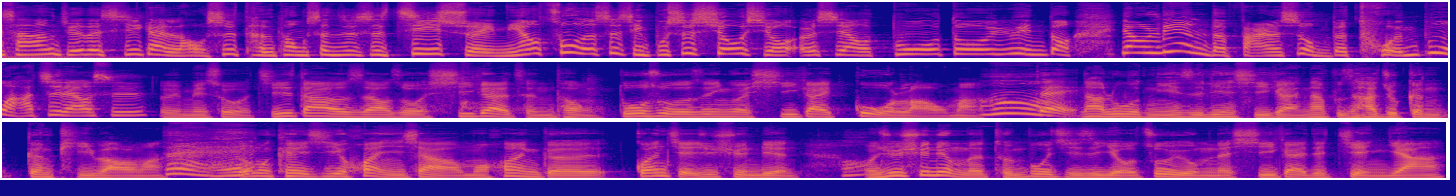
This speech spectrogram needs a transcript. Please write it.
你常常觉得膝盖老是疼痛，甚至是积水，你要做的事情不是休息哦，而是要多多运动。要练的反而是我们的臀部啊，治疗师。对，没错。其实大家都知道，说膝盖疼痛，多数都是因为膝盖过劳嘛。嗯，对。那如果你一直练膝盖，那不是它就更更疲劳了吗？对。我们可以去换一下，我们换个关节去训练。我们去训练我们的臀部，其实有助于我们的膝盖的减压。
